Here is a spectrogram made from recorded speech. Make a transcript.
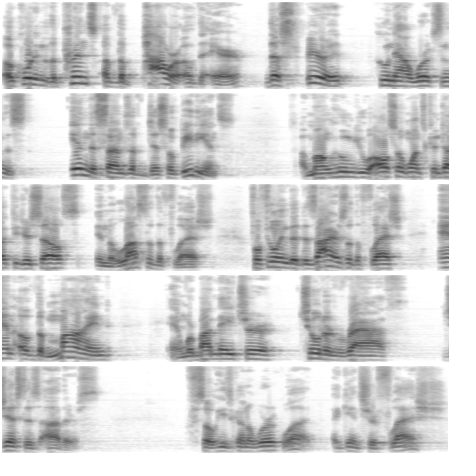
According to the prince of the power of the air, the spirit who now works in the, in the sons of disobedience, among whom you also once conducted yourselves in the lust of the flesh, fulfilling the desires of the flesh and of the mind, and were by nature children of wrath, just as others. So he's going to work what? Against your flesh,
